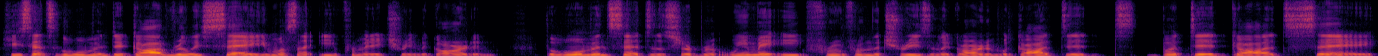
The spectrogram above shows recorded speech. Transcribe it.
He said to the woman, Did God really say, You must not eat from any tree in the garden? The woman said to the serpent, We may eat fruit from the trees in the garden, but God did but did God say,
